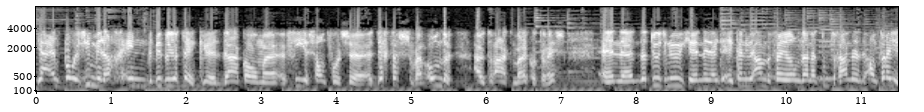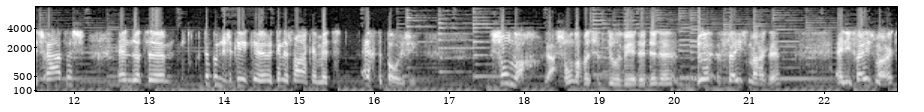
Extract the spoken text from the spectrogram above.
ja, een poëziemiddag in de bibliotheek. Eh, daar komen vier Zandvoortse dichters, waaronder uiteraard Marco Temes. En eh, dat duurt een uurtje en ik, kan u aanbevelen om daar naartoe te gaan. De entree is gratis en dat, dan kunnen ze een keer kennis maken met echte poëzie. Zondag. Ja, zondag is natuurlijk weer de, de, de, de feestmarkt, hè. En die feestmarkt,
